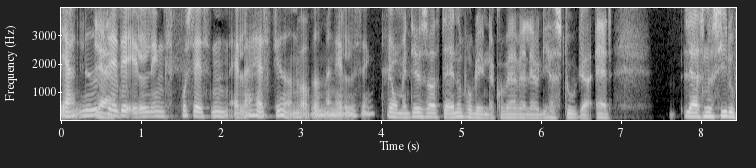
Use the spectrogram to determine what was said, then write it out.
ja, nedsætte ja. ældningsprocessen eller hastigheden, hvorved man ældes, ikke? Jo, men det er jo så også det andet problem, der kunne være ved at lave de her studier, at lad os nu sige, du,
